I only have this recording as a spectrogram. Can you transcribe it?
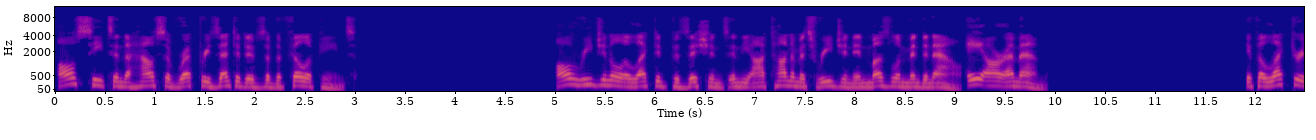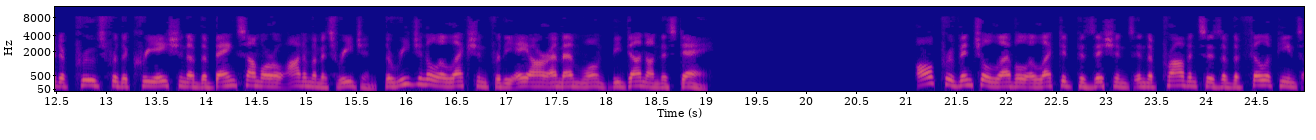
All seats in the House of Representatives of the Philippines All regional elected positions in the Autonomous Region in Muslim Mindanao ARMM if electorate approves for the creation of the Bangsamoro Autonomous Region, the regional election for the ARMM won't be done on this day. All provincial-level elected positions in the provinces of the Philippines.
